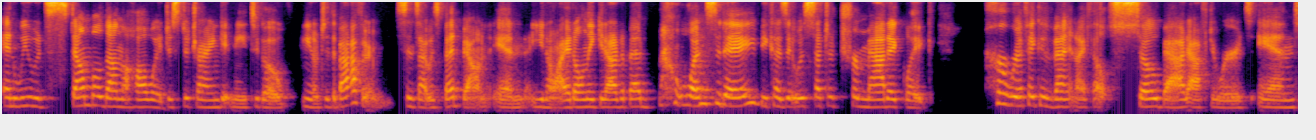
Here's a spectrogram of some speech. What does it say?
and we would stumble down the hallway just to try and get me to go, you know, to the bathroom since I was bedbound and you know, I'd only get out of bed once a day because it was such a traumatic like horrific event and I felt so bad afterwards and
